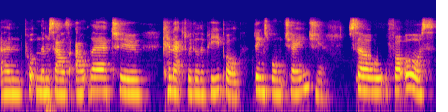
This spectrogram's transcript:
and putting themselves out there to connect with other people, things won't change. Yeah. So for us,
